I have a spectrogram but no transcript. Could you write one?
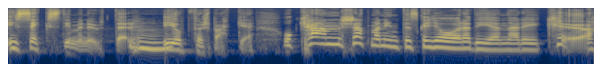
i 60 minuter i uppförsbacke. Och kanske att man inte ska göra det när det är kö.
